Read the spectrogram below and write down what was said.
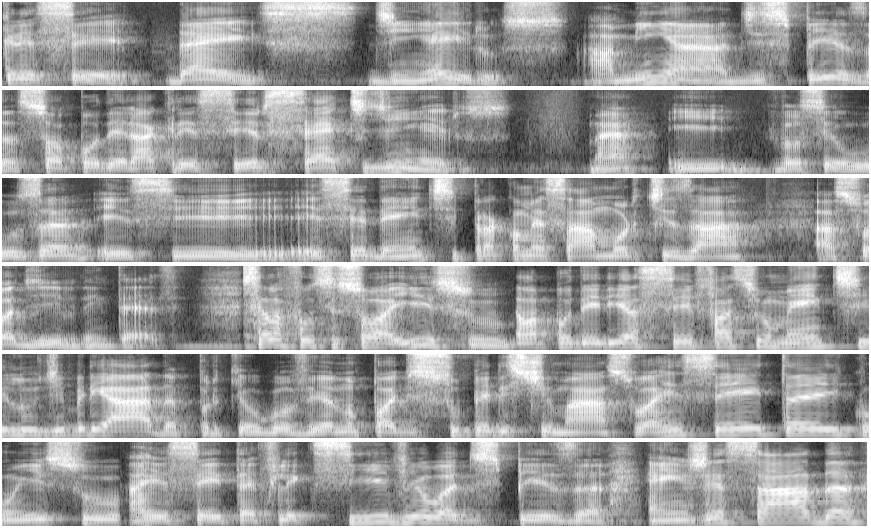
crescer 10 dinheiros, a minha despesa só poderá crescer 7 dinheiros. Né? E você usa esse excedente para começar a amortizar a sua dívida, em tese. Se ela fosse só isso, ela poderia ser facilmente ludibriada, porque o governo pode superestimar a sua receita e, com isso, a receita é flexível, a despesa é engessada.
